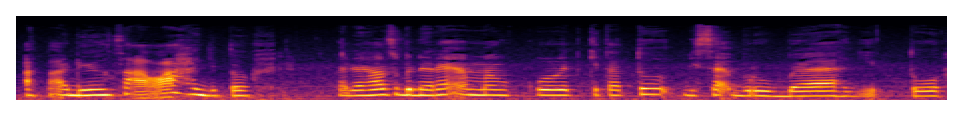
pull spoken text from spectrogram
Apa ada yang salah? gitu. Padahal sebenarnya emang kulit kita tuh bisa berubah gitu.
